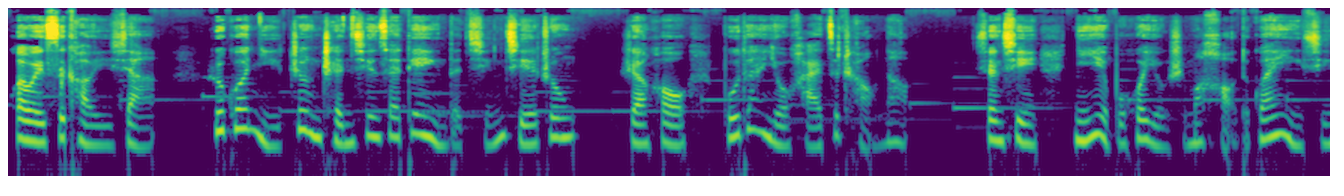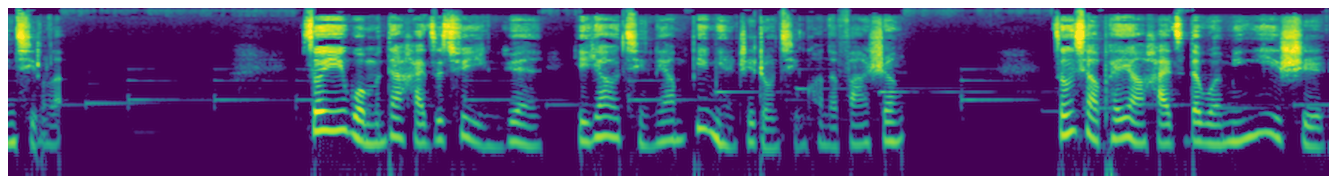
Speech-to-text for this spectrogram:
换位思考一下，如果你正沉浸在电影的情节中，然后不断有孩子吵闹，相信你也不会有什么好的观影心情了。所以，我们带孩子去影院，也要尽量避免这种情况的发生。从小培养孩子的文明意识，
